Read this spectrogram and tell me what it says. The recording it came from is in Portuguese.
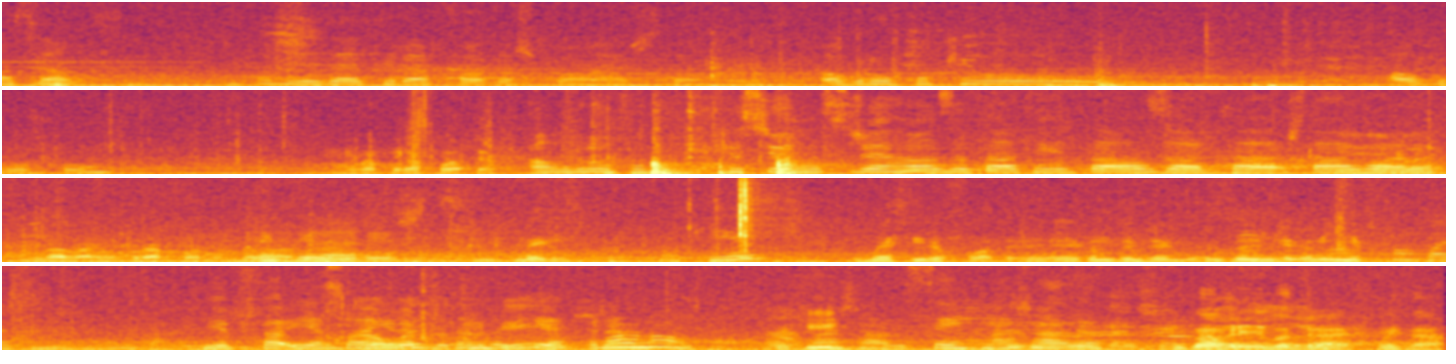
Ó Celso, tu podias é tirar fotos com esta. Ao grupo que o. Ao grupo. Quem vai tirar foto? Ao grupo que o senhor José Rosa está a, está a usar, está, está agora. Vai lá, vou tirar foto. Tem que tirar isto. Como é que Aqui. como é que tira fotos? É como temos a- usamos a galinha. E é, e é só Não, ir apertando aqui à frente. Não, não. Aqui? Mais nada. Sim, mais nada. E qual a avenida para trás? Como é que está?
